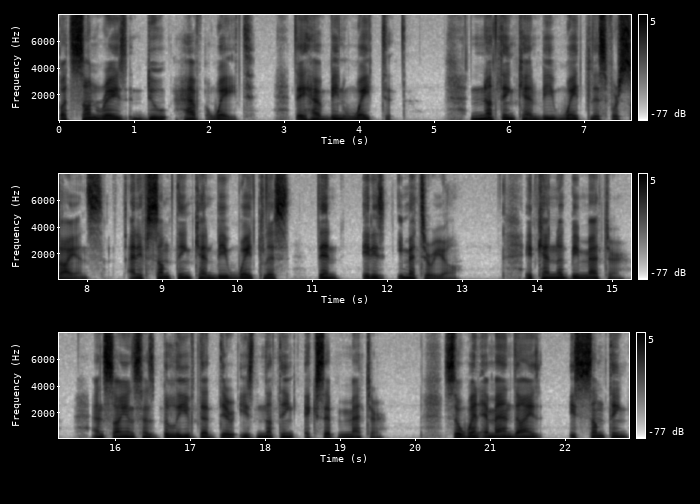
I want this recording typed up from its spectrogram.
But sun rays do have weight. They have been weighted. Nothing can be weightless for science. And if something can be weightless, then it is immaterial. It cannot be matter and science has believed that there is nothing except matter. So when a man dies, if something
